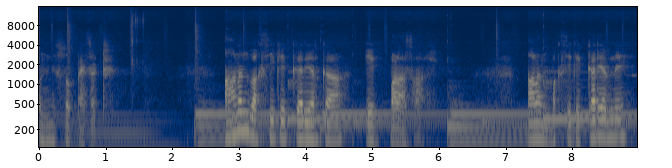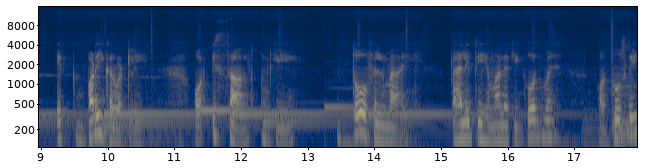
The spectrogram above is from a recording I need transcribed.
1965 आनंद बख्शी के करियर का एक बड़ा साल। आनंद बख्शी के करियर ने एक बड़ी करवट ली और इस साल उनकी दो फ़िल्में आई। पहली थी हिमालय की गोद में और दूसरी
